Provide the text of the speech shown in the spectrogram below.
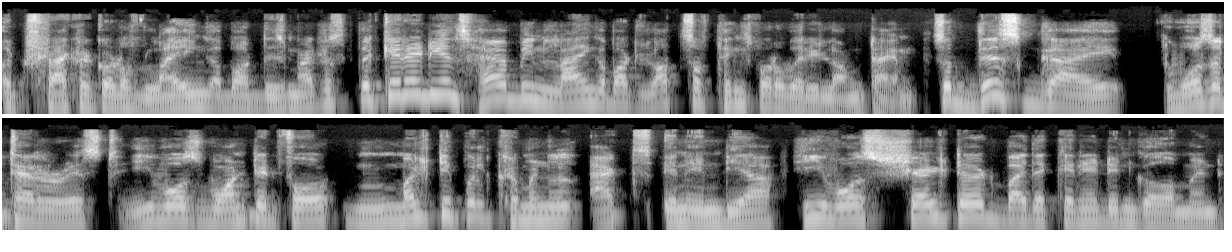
a track record of lying about these matters. The Canadians have been lying about lots of things for a very long time. So this guy was a terrorist. He was wanted for multiple criminal acts in India. He was sheltered by the Canadian government.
